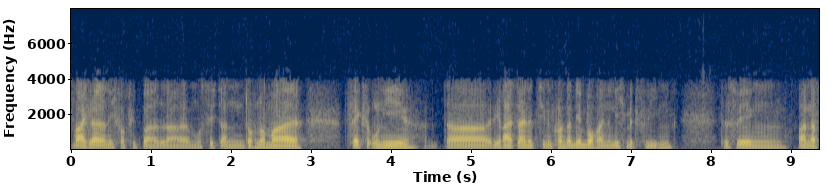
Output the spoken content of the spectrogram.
war ich leider nicht verfügbar. Also da musste ich dann doch nochmal zwecks Uni da die Reißleine ziehen und konnte an dem Wochenende nicht mitfliegen. Deswegen waren das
